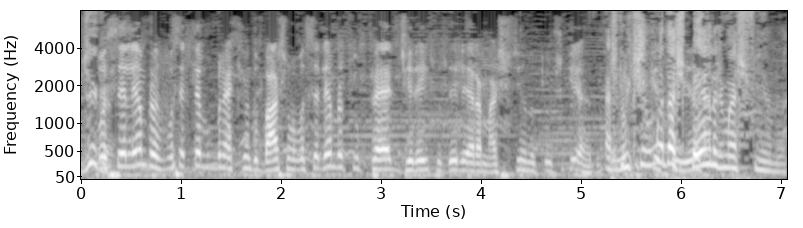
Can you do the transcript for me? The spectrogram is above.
Diga. Você lembra, você que teve o bonequinho do Batman, você lembra que o pé direito dele era mais fino que o esquerdo? Acho que ele tinha uma das isso. pernas mais finas.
